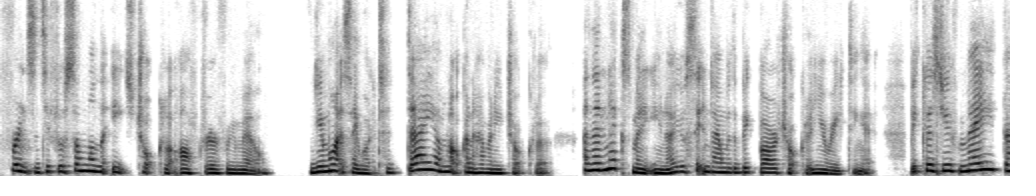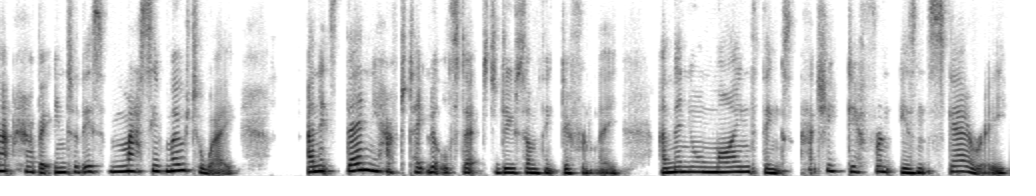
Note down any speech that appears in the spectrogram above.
for instance, if you're someone that eats chocolate after every meal, you might say, well, today I'm not going to have any chocolate. And then next minute, you know, you're sitting down with a big bar of chocolate and you're eating it because you've made that habit into this massive motorway. And it's then you have to take little steps to do something differently. And then your mind thinks actually different isn't scary.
